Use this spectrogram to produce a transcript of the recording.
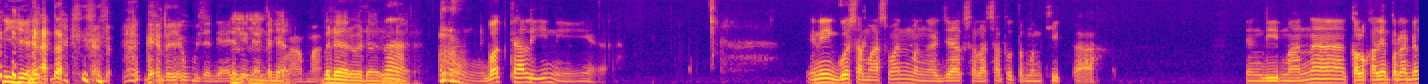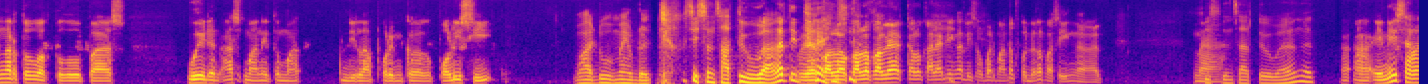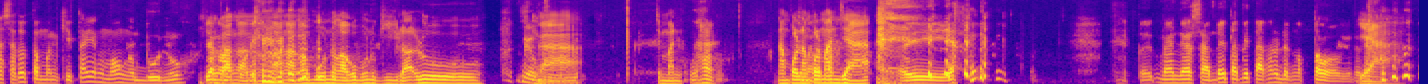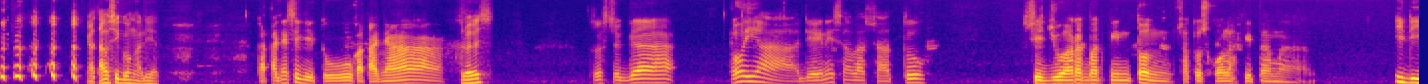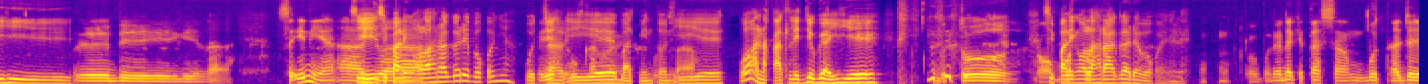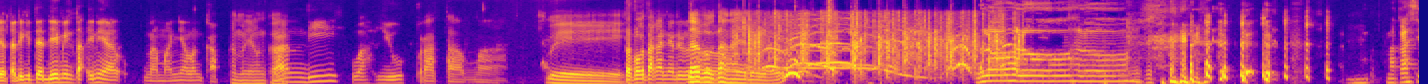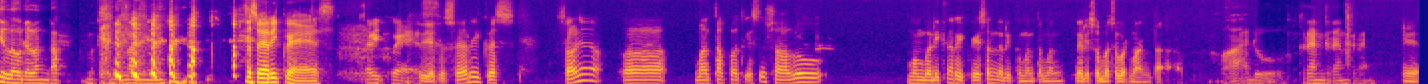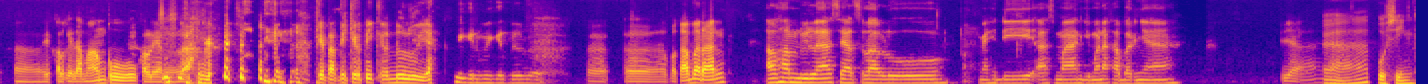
Iya. Gak ada, gak ada, gak ada yang bisa diajak bener. yang lama. Benar, benar, Nah. benar. Buat kali ini ya, ini gue sama Asman mengajak salah satu teman kita yang di mana kalau kalian pernah dengar tuh waktu pas gue dan Asman itu dilaporin ke polisi Waduh, meh udah season 1 banget itu. ya kalau kalau kalian kalau kalian ingat di sobat mantap kalau dengar pasti ingat nah season 1 banget. uh, uh, ini salah satu teman kita yang mau ngebunuh yang enggak, enggak, enggak, enggak, enggak bunuh, enggak bunuh gila lu. Ngebunuh. Enggak. Cuman Nah, nampol-nampol manja. iya nanya santai tapi tangan udah ngepel gitu Ya. Enggak tahu sih gua enggak lihat. Katanya sih gitu katanya Terus Terus juga, oh iya, dia ini salah satu si juara badminton satu sekolah kita, man. idih. Jadi gila. Seini ya, ah, si si juara- paling olahraga deh pokoknya. Futsal iye, lah, badminton iye. Wah, anak atlet juga iye. Betul. Si paling olahraga deh pokoknya deh. Robot. Udah kita sambut aja ya. Tadi kita dia minta ini ya namanya lengkap. Namanya lengkap. Andi Wahyu Pratama. Weh. Tepuk tangannya dulu. Tepuk tangannya dulu. Halo, halo, halo. Makasih lo udah lengkap. Makasih Sesuai request. Request. Iya, sesuai request. Soalnya eh, Mantap Podcast itu selalu memberikan requestan dari teman-teman, dari sobat-sobat mantap. Waduh, keren, keren, keren. Ya, eh, ya kalau kita mampu, kalau yang enggak, kita pikir-pikir dulu ya. Pikir-pikir dulu. Eh, eh, apa kabaran? Alhamdulillah sehat selalu. Mehdi, Asman, gimana kabarnya? Ya, Ya, pusing.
